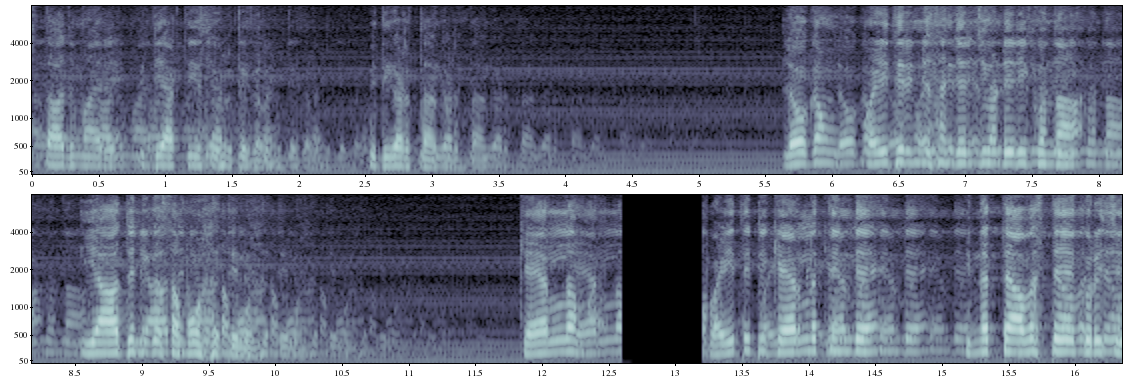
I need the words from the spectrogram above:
ഉസ്താദുമാരെ വിദ്യാർത്ഥി സുഹൃത്തുക്കളെ വിധികർത്താക്കൾ ലോകം വഴിതിരിഞ്ഞ് സഞ്ചരിച്ചുകൊണ്ടിരിക്കുന്ന ഈ ആധുനിക സമൂഹത്തിൽ കേരളം വഴിതെറ്റി കേരളത്തിന്റെ ഇന്നത്തെ അവസ്ഥയെ കുറിച്ച്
